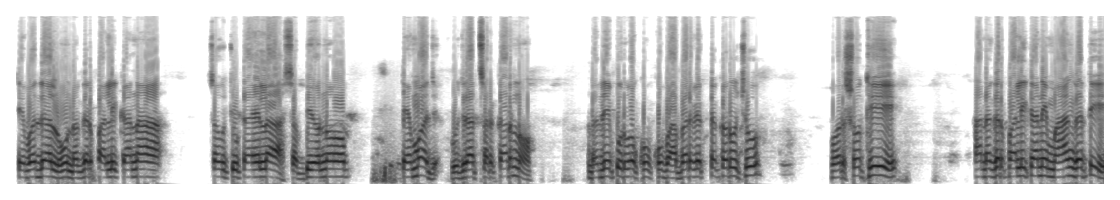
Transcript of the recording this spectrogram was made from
તે બદલ હું નગરપાલિકાના સૌ ચૂંટાયેલા સભ્યોનો તેમજ ગુજરાત સરકારનો હૃદયપૂર્વક ખૂબ ખૂબ આભાર વ્યક્ત કરું છું. વર્ષોથી આ નગરપાલિકાની માંગ હતી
